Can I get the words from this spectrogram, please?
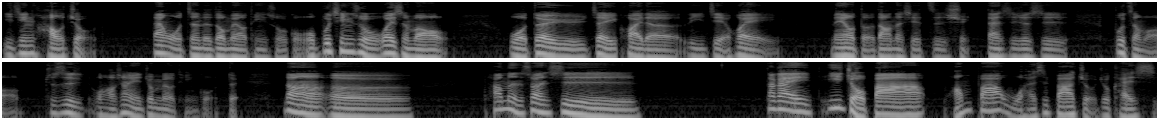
已经好久了，但我真的都没有听说过。我不清楚为什么我对于这一块的理解会没有得到那些资讯，但是就是不怎么，就是我好像也就没有听过。对，那呃，他们算是大概一九八，好像八五还是八九就开始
